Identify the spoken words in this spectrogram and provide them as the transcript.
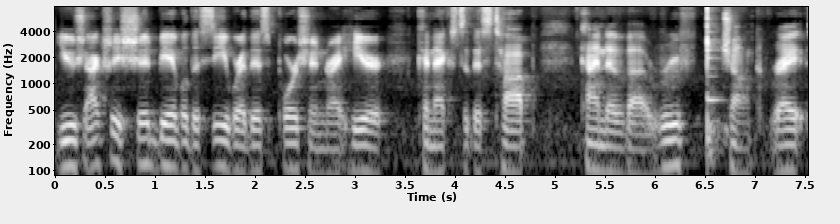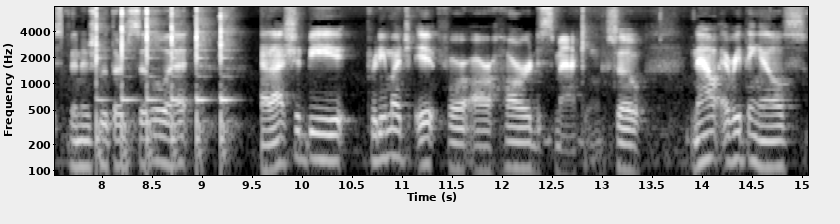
you actually should be able to see where this portion right here connects to this top kind of uh, roof chunk, right? Finish with our silhouette. Now that should be pretty much it for our hard smacking. So now everything else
